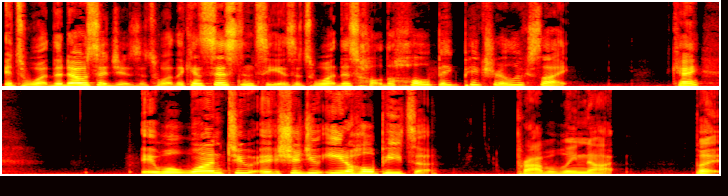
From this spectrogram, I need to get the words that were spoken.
It's what the dosage is. It's what the consistency is. It's what this whole the whole big picture looks like. Okay? it will one two uh, should you eat a whole pizza probably not but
